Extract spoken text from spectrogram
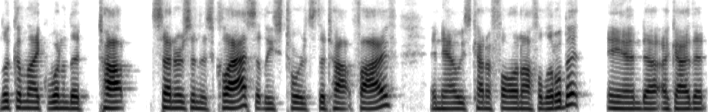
looking like one of the top centers in this class, at least towards the top five. And now he's kind of fallen off a little bit. And uh, a guy that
